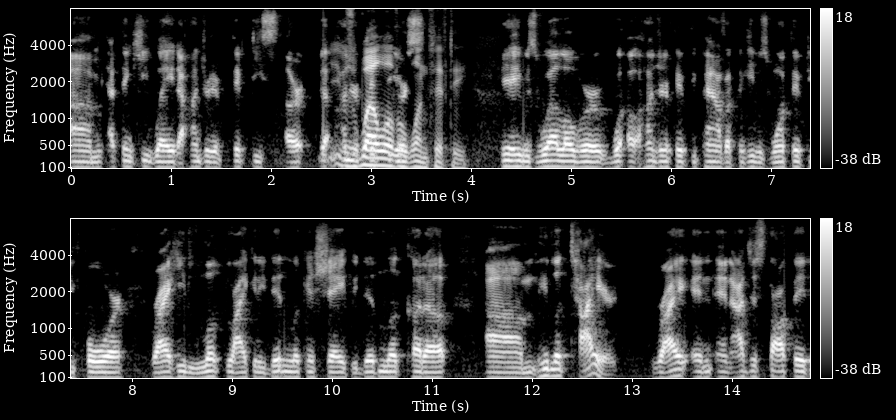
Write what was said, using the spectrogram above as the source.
Um, I think he weighed 150 or he was well over 150. Yeah, he was well over 150 pounds. I think he was 154. Right, he looked like it. He didn't look in shape. He didn't look cut up. Um, he looked tired right? And and I just thought that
